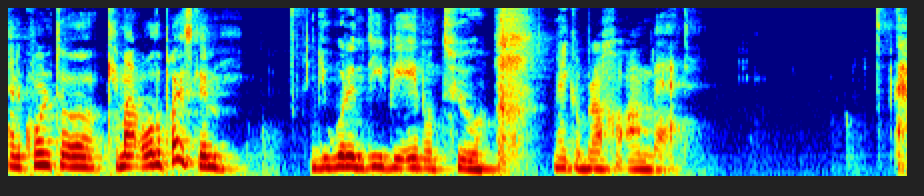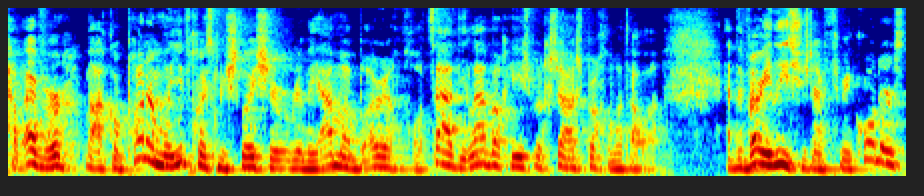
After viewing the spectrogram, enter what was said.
and according to Kemat all the Paiskim, you would indeed be able to make a bracha on that. However, at the very least, you should have three quarters.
